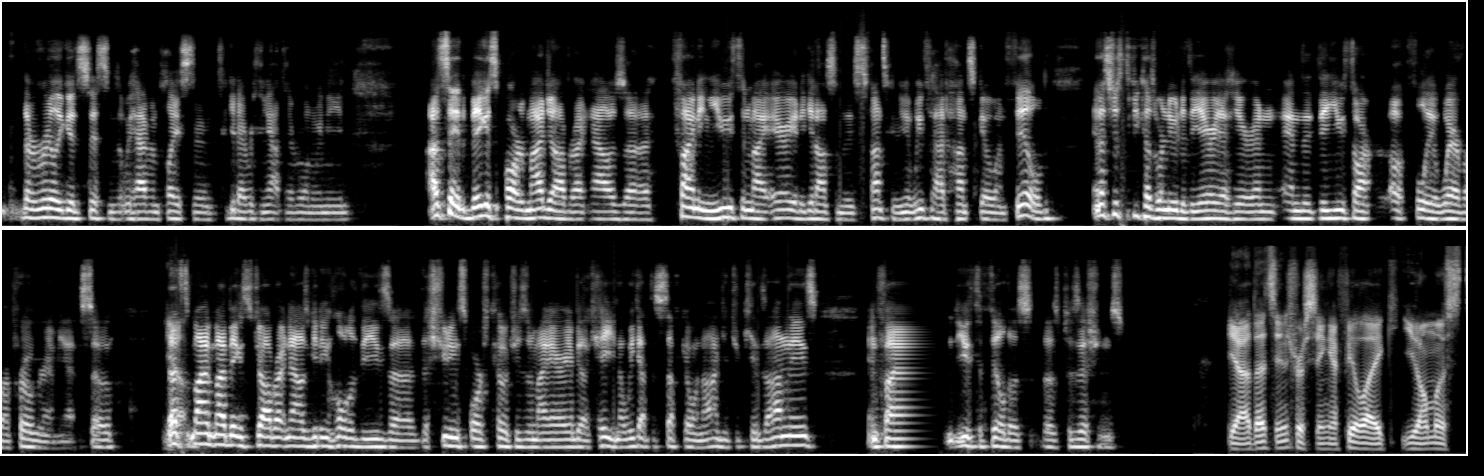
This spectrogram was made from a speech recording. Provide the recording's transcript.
they're really good systems that we have in place to to get everything out to everyone we need. I'd say the biggest part of my job right now is uh, finding youth in my area to get on some of these hunts because you know we've had hunts go unfilled, and that's just because we're new to the area here, and and the, the youth aren't uh, fully aware of our program yet. So that's Yeah. my, my biggest job right now is getting hold of these uh, the shooting sports coaches in my area and be like, hey, you know, we got this stuff going on. Get your kids on these, and find youth to fill those those positions. Yeah, that's interesting. I feel like you almost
